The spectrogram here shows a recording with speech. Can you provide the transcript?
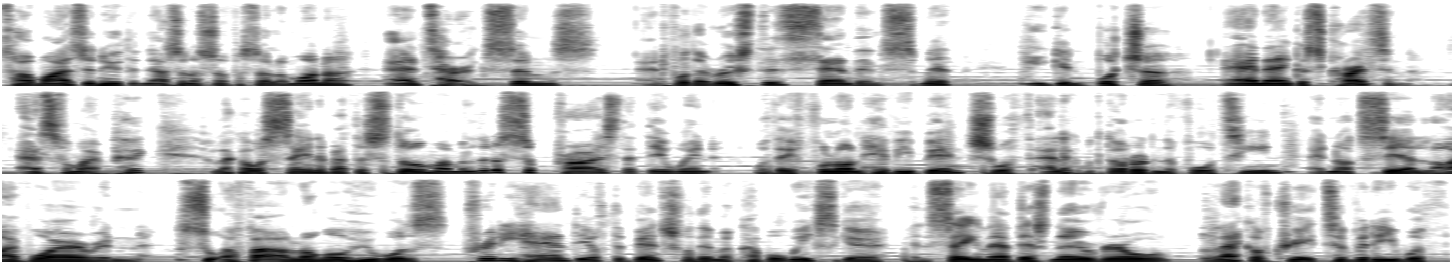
Tom Eisenhuth, Nelson Asofa Solomona, and Tariq Sims. And for the Roosters, Sandon Smith, Egan Butcher, and Angus Crichton. As for my pick, like I was saying about the Storm, I'm a little surprised that they went with a full-on heavy bench with Alec McDonald in the 14 and not say a Livewire and Sua Fa'alogo who was pretty handy off the bench for them a couple weeks ago and saying that there's no real lack of creativity with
